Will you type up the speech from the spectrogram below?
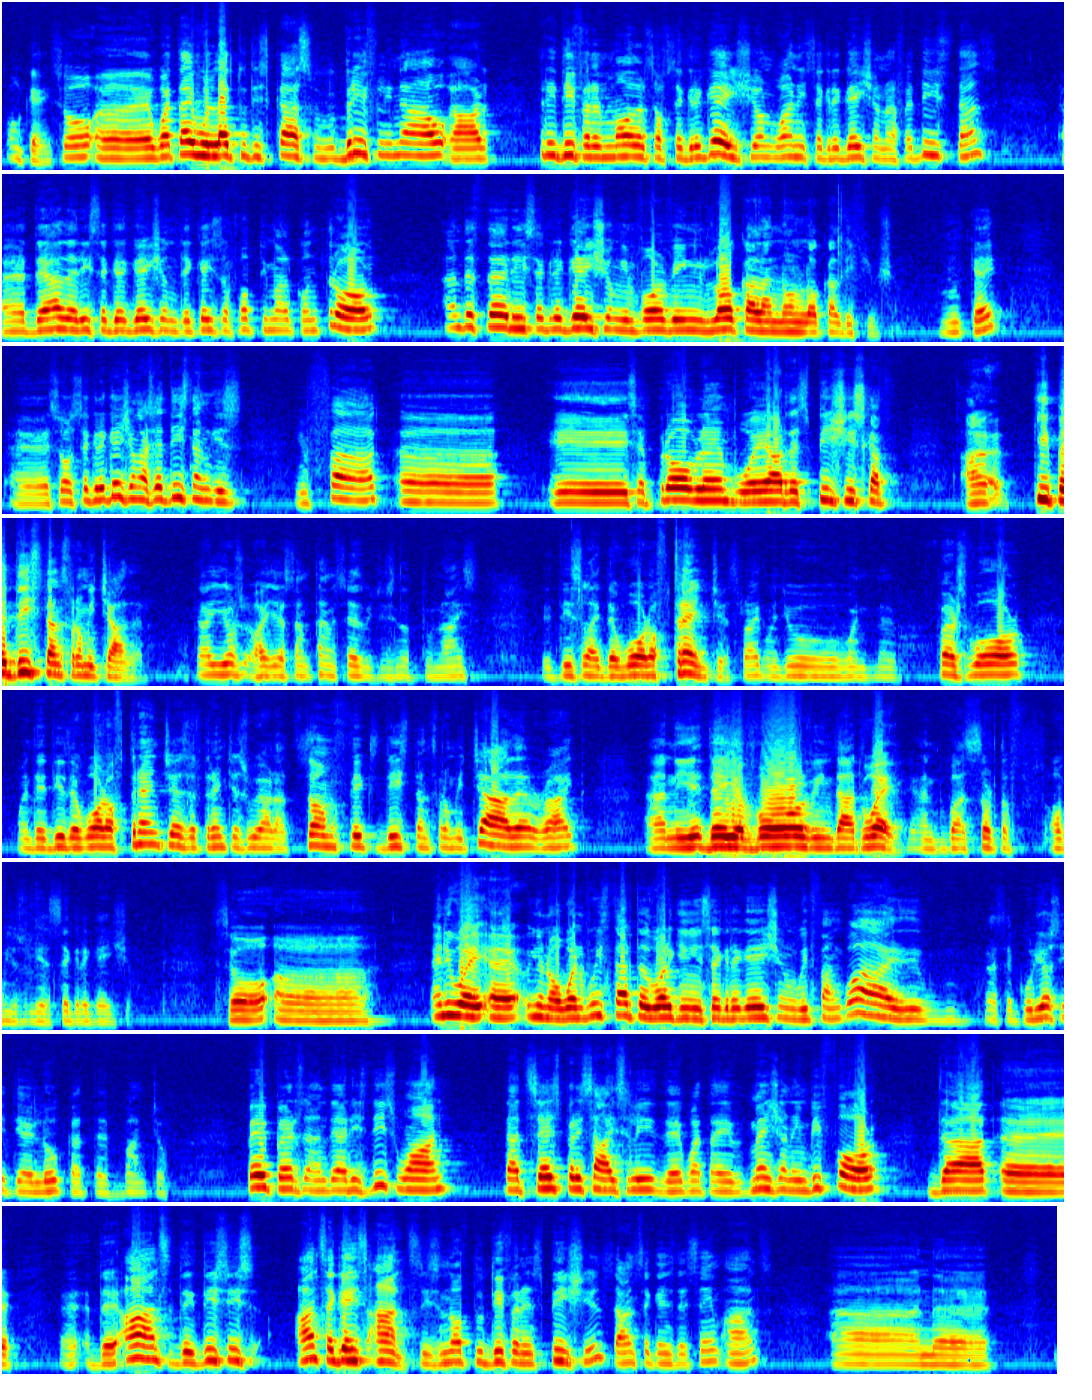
Okay, so uh, what I would like to discuss briefly now are three different models of segregation. One is segregation of a distance. Uh, the other is segregation in the case of optimal control. And the third is segregation involving local and non-local diffusion. Okay? Uh, so segregation as a distance is, in fact, uh, is a problem where the species have uh, keep a distance from each other. I, also, I sometimes say, which is not too nice, it is like the war of trenches, right? When you, when the First War, when they did the War of Trenches, the trenches were at some fixed distance from each other, right? And they evolved in that way and was sort of obviously a segregation. So uh, anyway, uh, you know, when we started working in segregation with Fanghua, as a curiosity, I looked at a bunch of papers, and there is this one that says precisely the, what I mentioned before, that uh, uh, the ants, the, this is ants against ants. It's not two different species, ants against the same ants. And, uh,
